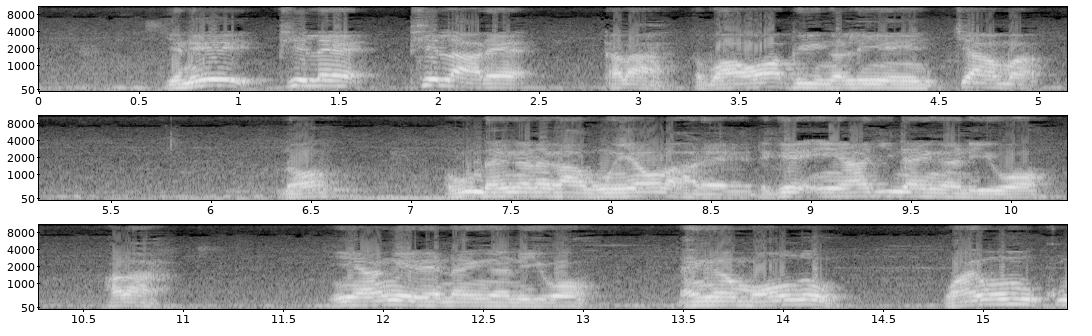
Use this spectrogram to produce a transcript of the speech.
။ယနေ့ဖြစ်လက်ဖြစ်လာတဲ့ဟာလာသဘာဝဘီငလျင်ကြမှာနော်အခုနိုင်ငံတကာဝင်ရောက်လာတယ်တကယ်အင်အားကြီးနိုင်ငံတွေရောဟာလာအင်အားငယ်တဲ့နိုင်ငံတွေရော နိုင်ငံပေါင်းစုံဝိုင်းဝန်းကူ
